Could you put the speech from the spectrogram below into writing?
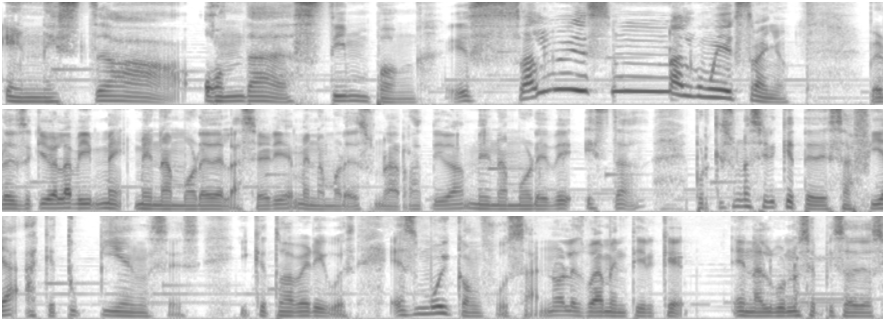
En esta onda steampunk. Es algo, es algo muy extraño. Pero desde que yo la vi me, enamoré de la serie, me enamoré de su narrativa, me enamoré de esta... Porque es una serie que te desafía a que tú pienses y que tú averigües. Es muy confusa, no les voy a mentir que en algunos episodios,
